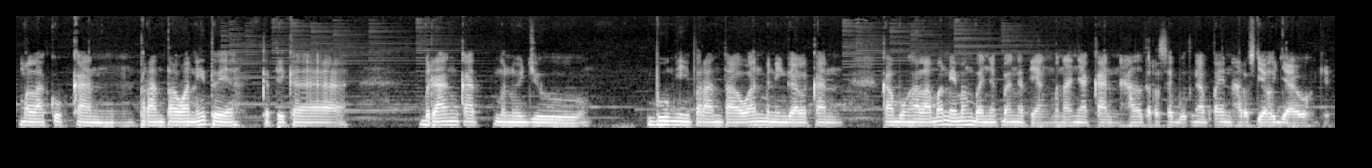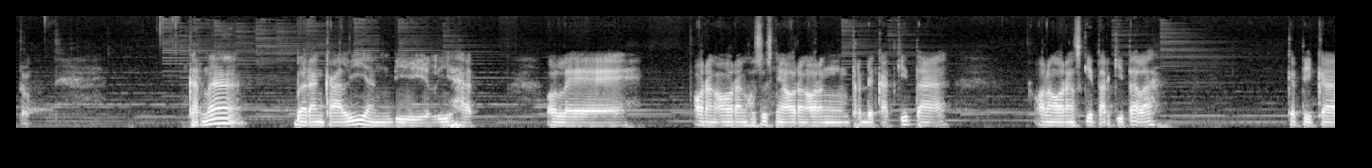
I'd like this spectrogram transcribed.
melakukan perantauan itu ya ketika berangkat menuju bumi perantauan meninggalkan kampung halaman memang banyak banget yang menanyakan hal tersebut ngapain harus jauh-jauh gitu. Karena barangkali yang dilihat oleh orang-orang khususnya orang-orang terdekat kita, orang-orang sekitar kita lah. Ketika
